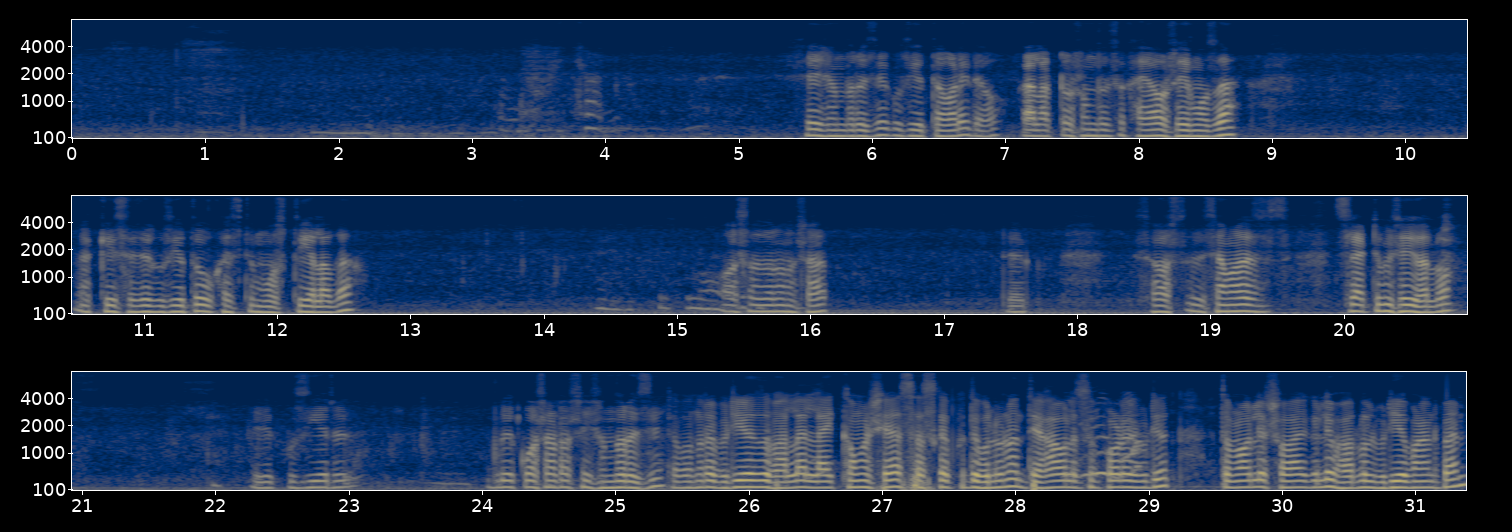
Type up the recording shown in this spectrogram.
সেই সুন্দর হয়েছে, কুচিয়ে তরকারি দেখো কালারটাও সুন্দর হয়েছে খাওয়াও সেই মজা। এক কেজি সাইজের কুচিয়ে তো খাইতে মস্তি আলাদা। অসাধারণ স্বাদ। আমার স্ল্যাডটা সেই ভালো। এই যে কুচিয়ের পুরো কষাটা সেই সুন্দর হয়েছে। তো বন্ধুরা ভিডিও যদি ভালো লাগে লাইক কমেন্ট শেয়ার সাবস্ক্রাইব করতে ভুলো না। দেখা হলে পরের ভিডিও তোমরা সবাই গেলে ভালো ভালো ভিডিও বানাতে পারেন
